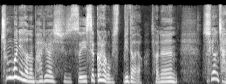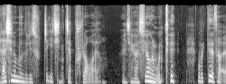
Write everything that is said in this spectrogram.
충분히 저는 발휘하실 수 있을 거라고 믿어요. 저는 수영 잘 하시는 분들이 솔직히 진짜 부러워요. 제가 수영을 못해, 못해서요.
